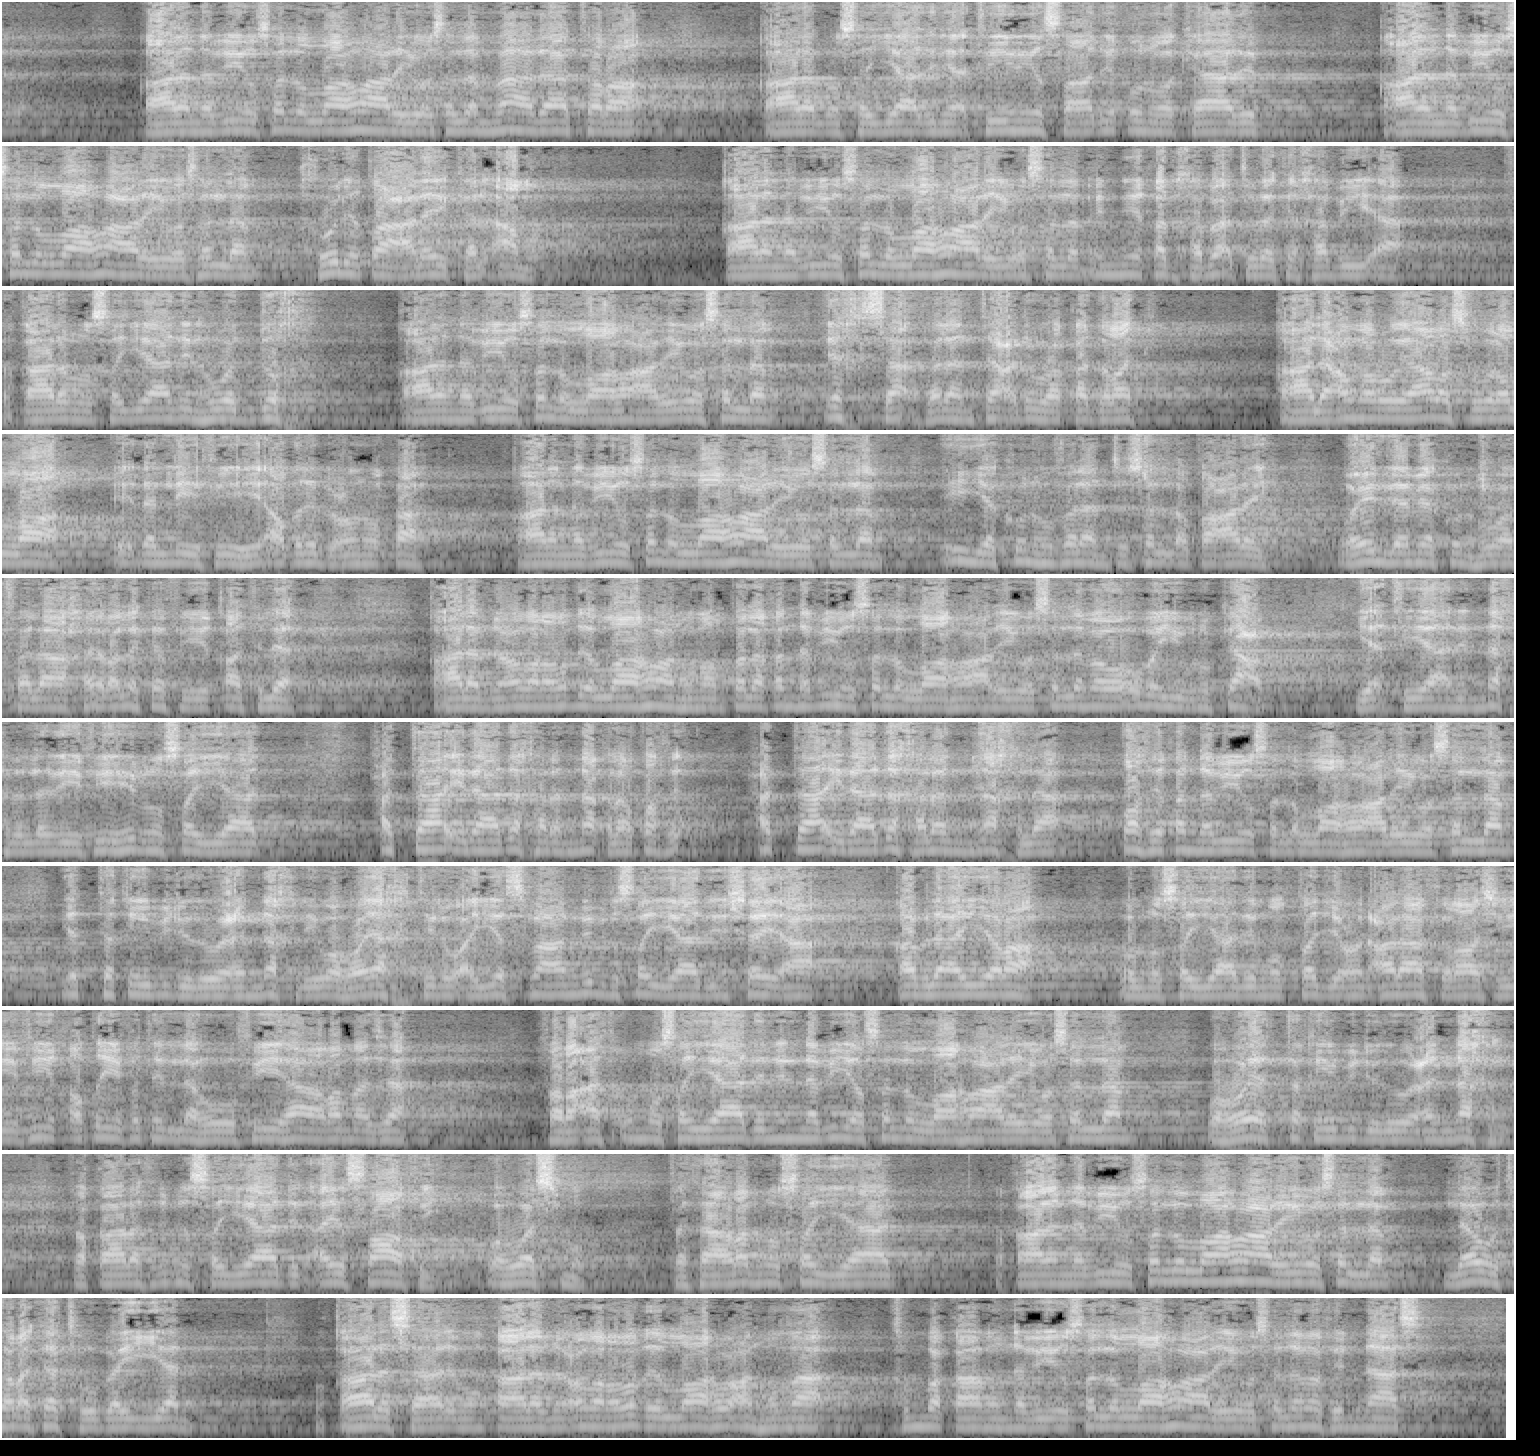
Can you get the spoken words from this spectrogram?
قال النبي صلى الله عليه وسلم ماذا ترى؟ قال ابن صياد يأتيني صادق وكاذب. قال النبي صلى الله عليه وسلم خلط عليك الأمر. قال النبي صلى الله عليه وسلم إني قد خبأت لك خبيئا. فقال ابن صياد هو الدخ. قال النبي صلى الله عليه وسلم اخسأ فلن تعدو قدرك قال عمر يا رسول الله إذن لي فيه أضرب عنقه. قال النبي صلى الله عليه وسلم إن يكنه فلن تسلط عليه وإن لم يكن هو فلا خير لك في قتله. قال ابن عمر رضي الله عنهما انطلق النبي صلى الله عليه وسلم وأبي بن كعب. يأتيان النخل الذي فيه ابن صياد حتى إذا دخل النخل طفق حتى إذا دخل النخل طفق النبي صلى الله عليه وسلم يتقي بجذوع النخل وهو يختل أن يسمع من ابن صياد شيئا قبل أن يراه وابن صياد مضطجع على فراشه في قطيفة له فيها رمزة. فرأت أم صياد النبي صلى الله عليه وسلم وهو يتقي بجذوع النخل فقالت لابن صياد أي صافي وهو اسمه فثار ابن صياد فقال النبي صلى الله عليه وسلم لو تركته بين وقال سالم قال ابن عمر رضي الله عنهما. ثم قام النبي صلى الله عليه وسلم في الناس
